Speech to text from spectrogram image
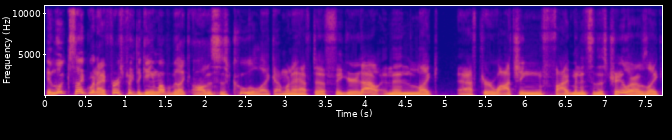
It looks like when I first picked the game up, I'll be like, "Oh, this is cool." Like I'm gonna have to figure it out. And then like after watching five minutes of this trailer, I was like,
